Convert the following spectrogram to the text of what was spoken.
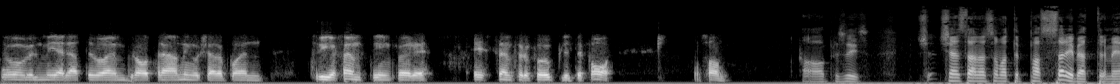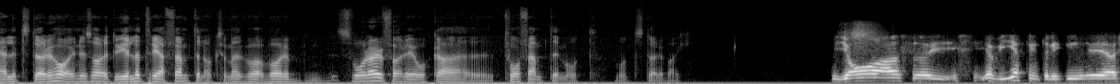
Det var väl mer att det var en bra träning att köra på en 350 inför SM för att få upp lite fart och sånt. Ja, precis. Känns det annars som att det passar dig bättre med lite större hoj? Nu sa du att du gillar 350 också men var, var det svårare för dig att åka eh, 250 mot, mot större bike? Ja, alltså jag vet inte riktigt. Jag,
